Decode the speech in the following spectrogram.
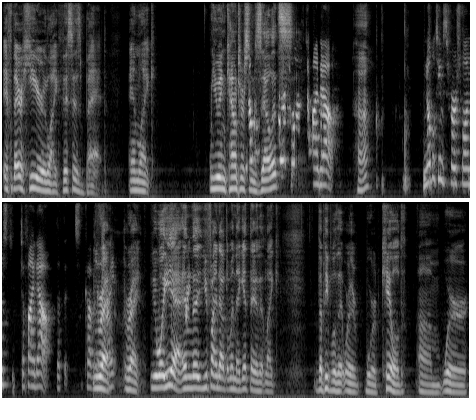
if they're here, like this is bad, and like you encounter some zealots, to find out. huh? Noble Team's first ones to find out that it's the covenant, Right, right? right. Well, yeah, and the, you find out that when they get there, that like the people that were were killed um, were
